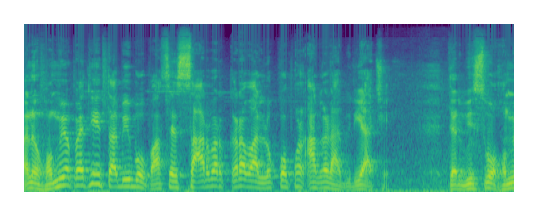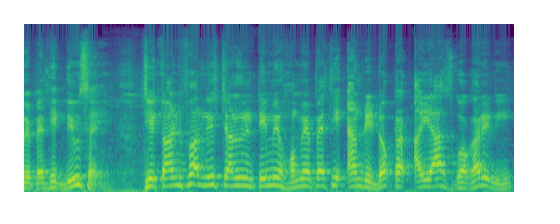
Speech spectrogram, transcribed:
અને હોમિયોપેથી તબીબો પાસે સારવાર કરાવવા લોકો પણ આગળ આવી રહ્યા છે. ત્યારે વિશ્વ હોમિયોપેથિક દિવસે જે ટ્વેન્ટી ફોર ન્યૂઝ ચેનલની ટીમે હોમિયોપેથી એમડી ડૉક્ટર અયાસ ગોગારીની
